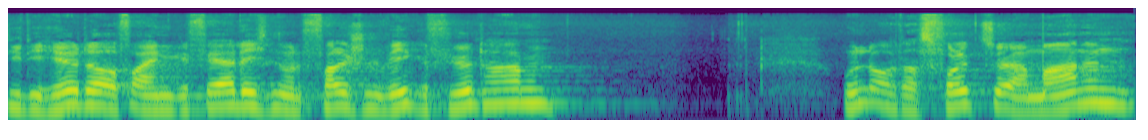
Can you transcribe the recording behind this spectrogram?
die die Hirte auf einen gefährlichen und falschen Weg geführt haben und auch das Volk zu ermahnen,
